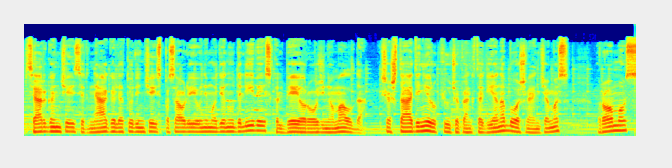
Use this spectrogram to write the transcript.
sergančiais ir negalę turinčiais pasaulio jaunimo dienų dalyviais kalbėjo rožinio maldą. Šeštadienį rūpiučio penktą dieną buvo švenčiamas Romos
